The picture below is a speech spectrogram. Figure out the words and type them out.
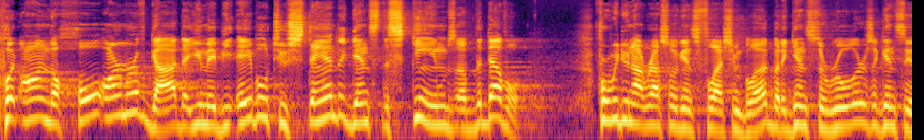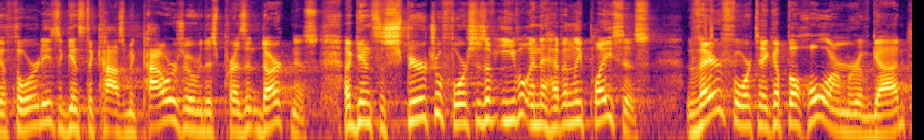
Put on the whole armor of God that you may be able to stand against the schemes of the devil. For we do not wrestle against flesh and blood, but against the rulers, against the authorities, against the cosmic powers over this present darkness, against the spiritual forces of evil in the heavenly places. Therefore, take up the whole armor of God,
